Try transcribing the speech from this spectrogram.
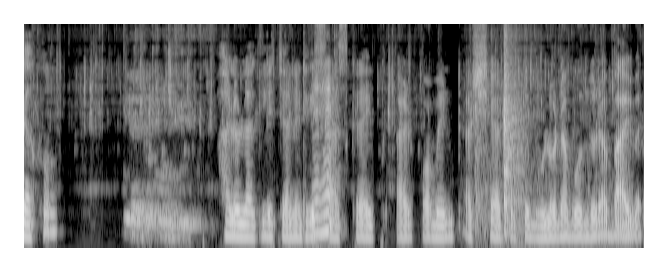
দেখো ভালো লাগলে চ্যানেলটিকে সাবস্ক্রাইব আর কমেন্ট আর শেয়ার করতে ভুলো না বন্ধুরা। Bye bye.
